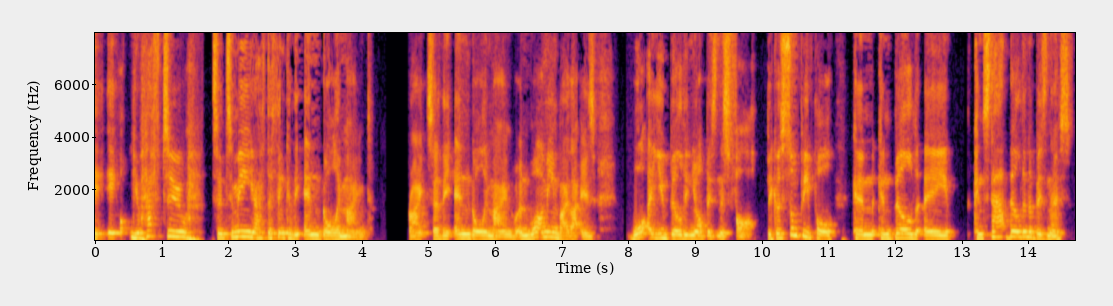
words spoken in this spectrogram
it, it, you have to, to, to me, you have to think of the end goal in mind, right? So the end goal in mind. And what I mean by that is, what are you building your business for? Because some people can, can build a, can start building a business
